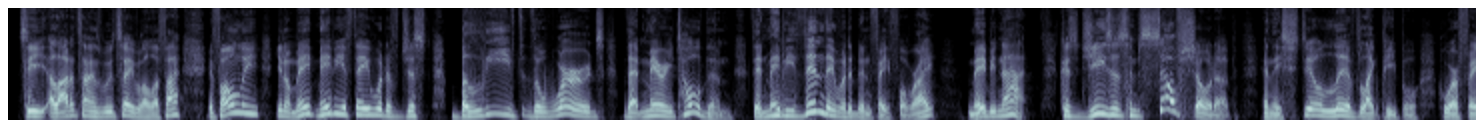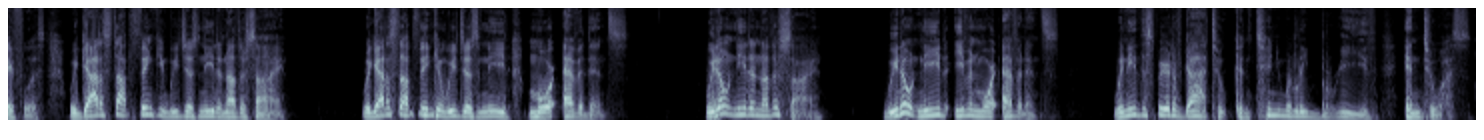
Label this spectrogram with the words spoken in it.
See, a lot of times we'd say, well, if I, if only, you know, may, maybe if they would have just believed the words that Mary told them, then maybe then they would have been faithful, right? Maybe not. Because Jesus himself showed up and they still lived like people who are faithless. We got to stop thinking we just need another sign. We got to stop thinking we just need more evidence. We don't need another sign. We don't need even more evidence. We need the Spirit of God to continually breathe into us.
